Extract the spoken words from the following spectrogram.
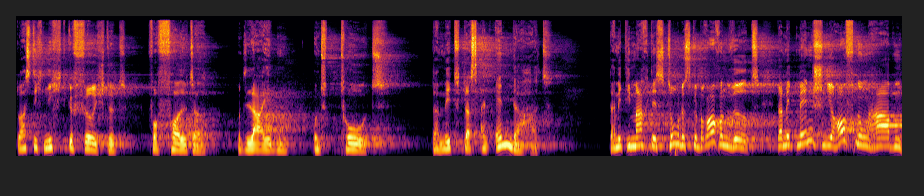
Du hast dich nicht gefürchtet vor Folter und Leiden und Tod, damit das ein Ende hat, damit die Macht des Todes gebrochen wird, damit Menschen die Hoffnung haben,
